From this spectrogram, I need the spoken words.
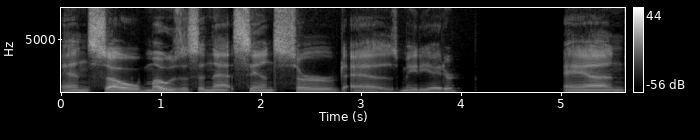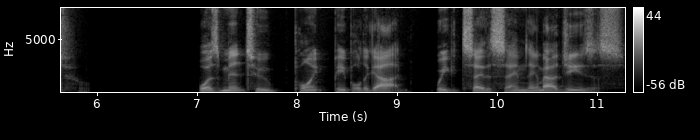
And so Moses, in that sense, served as mediator and was meant to point people to God. We could say the same thing about Jesus.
